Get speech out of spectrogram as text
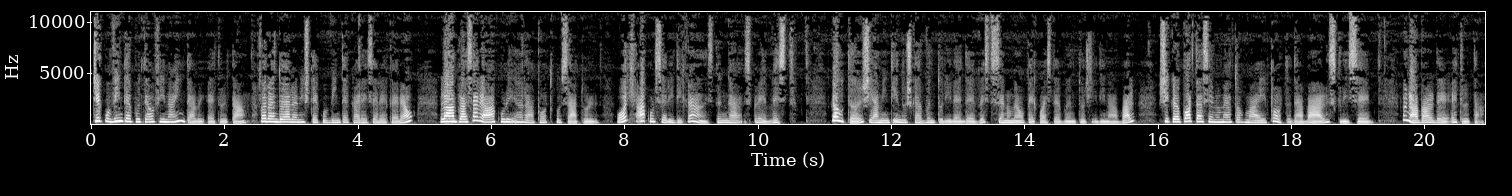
Ce cuvinte puteau fi înaintea lui Etrâta, fără îndoială niște cuvinte care se refereau la amplasarea acului în raport cu satul, ori acul se ridica în stânga spre vest. Căută și amintindu-și că vânturile de vest se numeau pe coaste vânturi din aval și că poarta se numea tocmai port de aval, scrise în aval de Etrâta.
